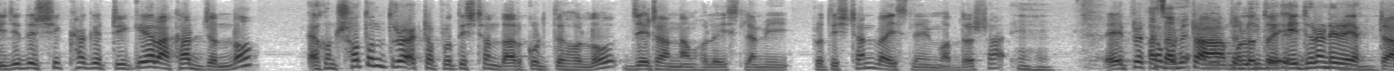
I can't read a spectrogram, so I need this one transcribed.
নিজেদের শিক্ষাকে টিকিয়ে রাখার জন্য এখন স্বতন্ত্র একটা প্রতিষ্ঠান দাঁড় করতে হলো যেটার নাম হলো ইসলামী প্রতিষ্ঠান বা ইসলামী মাদ্রাসা। এই প্রেক্ষাপটটা মূলত এই ধরনের একটা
